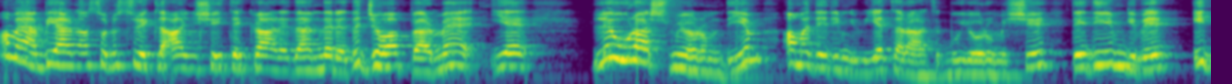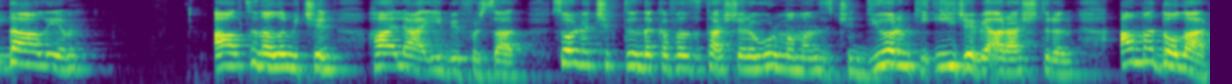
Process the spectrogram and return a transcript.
Ama yani bir yerden sonra sürekli aynı şeyi tekrar edenlere de cevap vermeye le uğraşmıyorum diyeyim. Ama dediğim gibi yeter artık bu yorum işi. Dediğim gibi iddialıyım. Altın alım için hala iyi bir fırsat. Sonra çıktığında kafanızı taşlara vurmamanız için diyorum ki iyice bir araştırın. Ama dolar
